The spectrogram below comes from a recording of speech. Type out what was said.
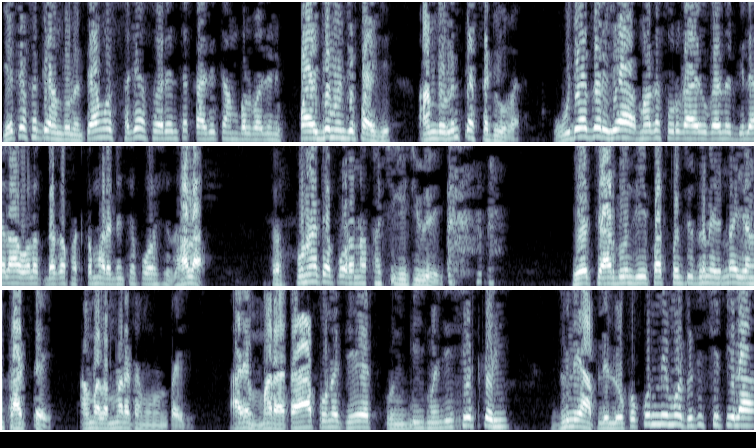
याच्यासाठी आंदोलन. त्यामुळे सगळ्या स्वऱ्यांच्या कायद्याच्या अंमलबजावणी पाहिजे म्हणजे पाहिजे. आंदोलन त्यासाठी उभं आहे. उद्या जर या मागासवर्ग आयोगाने दिलेला अहवालात दगाफटका मराठ्यांच्या पोराशी झाला तर पुन्हा त्या पोरांना फाशी घ्यायची वेळ येईल. हे चार दोन जे पाच पंचवीस जण आहेत ना यांचा हट्ट आहे. आम्हाला मराठा म्हणून पाहिजे. अरे मराठा आपणच आहेत. कुणबी म्हणजे शेतकरी. जुने आपले लोक कुणबी मत होती शेतीला.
